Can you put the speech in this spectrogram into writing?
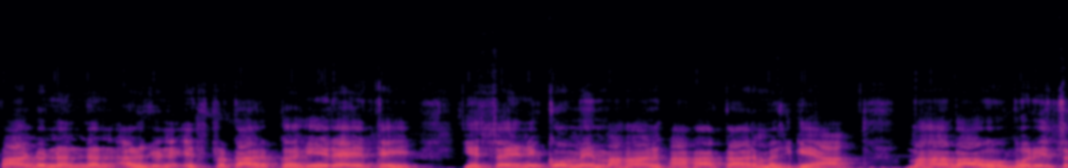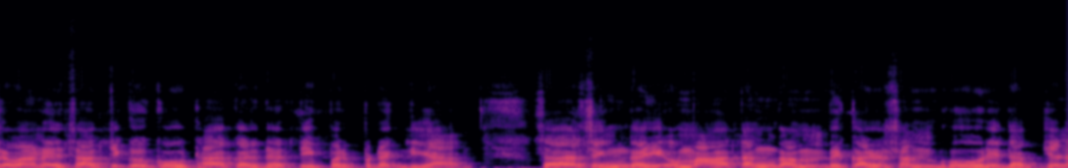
पांडुनंदन अर्जुन इस प्रकार कह ही रहे थे कि सैनिकों में महान हाहाकार मच गया। महाबाहु भूरिश्रवा ने सात्विकों को उठाकर धरती पर पटक दिया। सिंह उमातंगम विकर्षण भूरि दक्षिण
